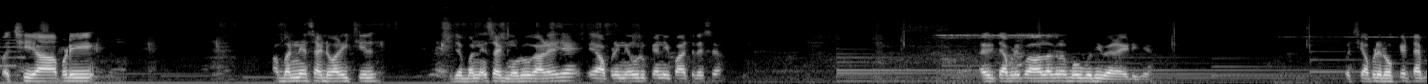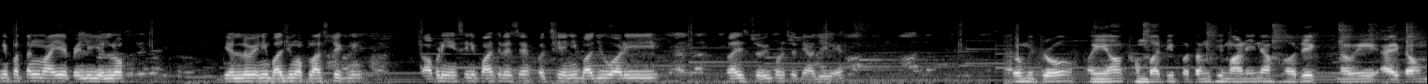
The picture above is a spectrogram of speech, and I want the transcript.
પછી આ આપણી આ બંને સાઈડ વાળી ચીલ, જે બંને સાઈડ મોઢું કાઢે છે, એ આપણી નેવું રૂપિયાની પાંચ રહેશે. આવી રીતે આપણી પાસે અલગ અલગ બહુ બધી વેરાયટી છે. પછી આપણે રોકેટ ટાઈપની પતંગમાં આવીએ, પહેલી યલો યલો એની બાજુમાં પ્લાસ્ટિકની તો આપણી એંસીની પાંચ રહેશે. પછી એની બાજુવાળી પ્રાઇસ જોવી પડશે ત્યાં જઈને. તો મિત્રો, અહીંયા ખંભાતી પતંગથી માંડીને હરેક નવી આઈટમ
